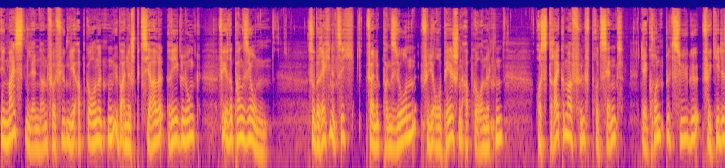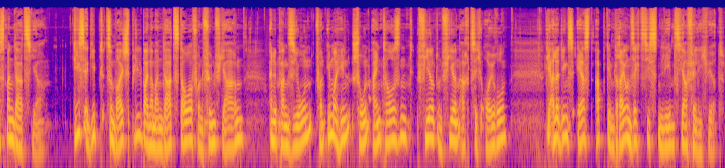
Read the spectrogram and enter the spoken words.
In meisten Ländern verfügen die Abgeordneten über eine spezielle Regelung für ihre Pensionen. So berechnet sich für eine Pension für die europäischen Abgeordneten aus 3,5 Prozent der Grundbezüge für jedes Mandatsjahr. Dies ergibt zum Beispiel bei einer Mandatsdauer von fünf Jahren eine Pension von immerhin schon 1484 Euro, die allerdings erst ab dem 63. Lebensjahr fällig wird.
